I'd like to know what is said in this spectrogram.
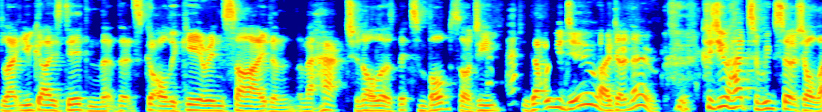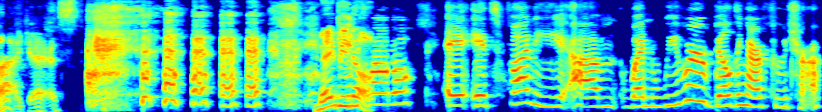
like you guys did and that, that's got all the gear inside and, and the hatch and all those bits and bobs or do you is that what you do i don't know because you had to research all that i guess maybe you not know, it, it's funny um, when we were building our food truck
